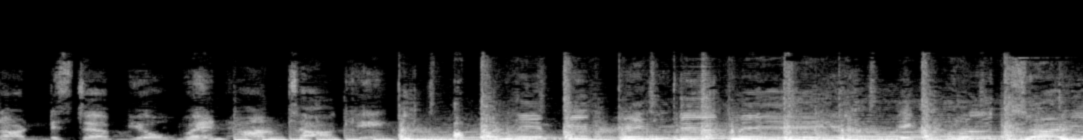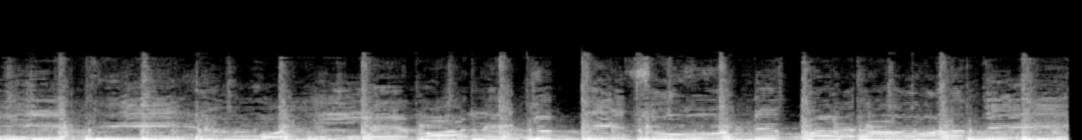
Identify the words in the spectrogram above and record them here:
not disturb you when I'm talking.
